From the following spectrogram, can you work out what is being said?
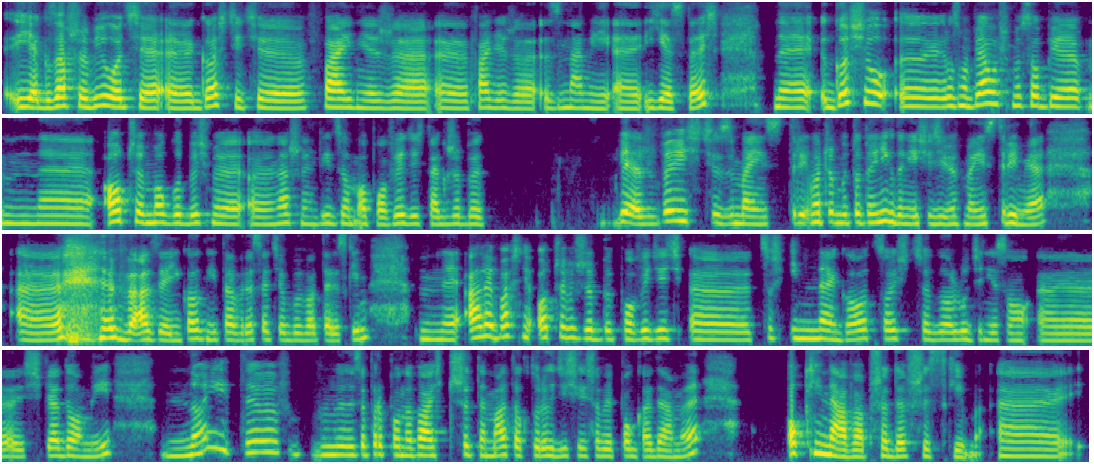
jak zawsze miło Cię e, gościć, e, fajnie, że, e, fajnie, że z nami jesteś. Gosiu, rozmawiałyśmy sobie, mm, o czym mogłybyśmy naszym widzom opowiedzieć, tak żeby wiesz, wyjść z mainstreamu, znaczy my tutaj nigdy nie siedzimy w mainstreamie e, w Azji Incognita, w resecie obywatelskim, mm, ale właśnie o czymś, żeby powiedzieć e, coś innego, coś, czego ludzie nie są e, świadomi. No i ty mm, zaproponowałaś trzy tematy, o których dzisiaj sobie pogadamy. Okinawa przede wszystkim.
